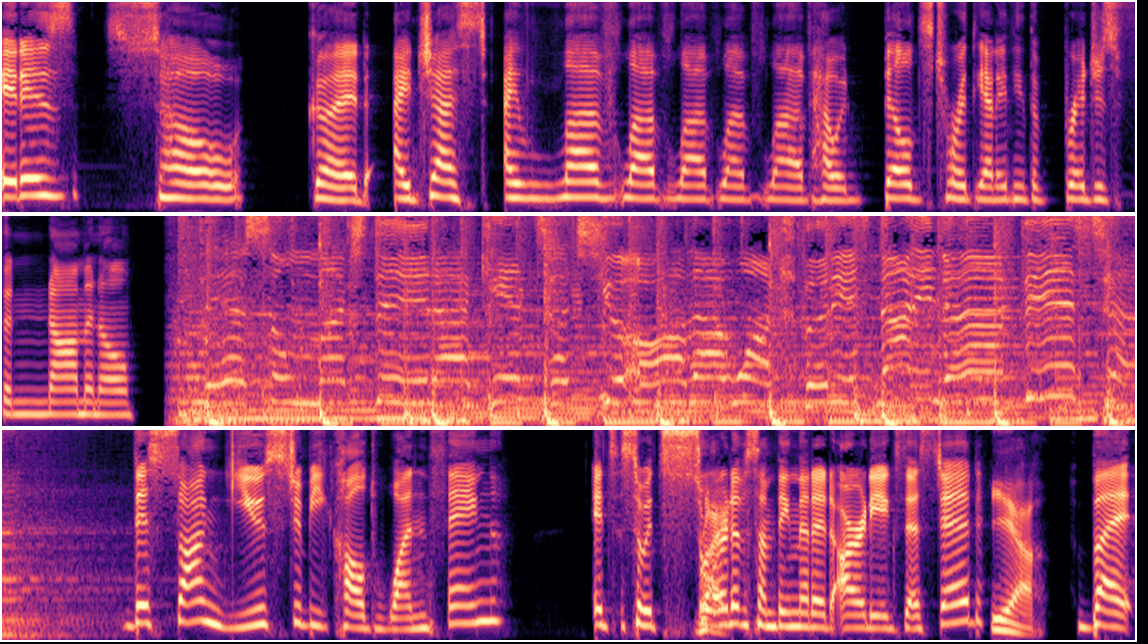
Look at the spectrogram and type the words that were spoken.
It is so good. I just, I love, love, love, love, love how it builds toward the end. I think the bridge is phenomenal. There's so much that I can't touch. You're all I want, but it's not enough this time. This song used to be called One Thing. It's so it's sort Right. of something that had already existed, Yeah. but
